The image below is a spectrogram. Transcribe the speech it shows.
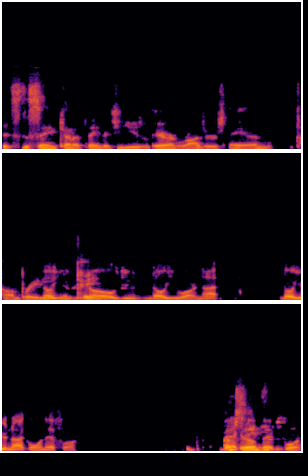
It's the same kind of thing that you use with Aaron Rodgers and Tom Brady No, you and Peyton. no, you no, you are not. No, you're not going that far. Back it saying up, baby boy.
